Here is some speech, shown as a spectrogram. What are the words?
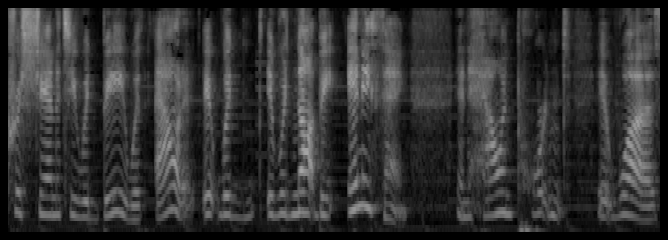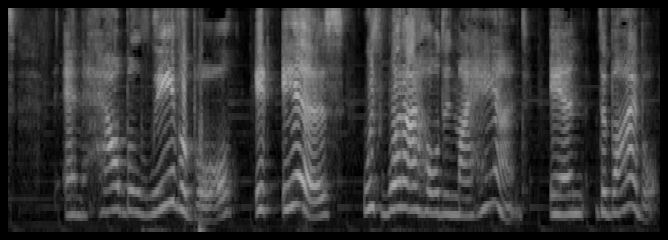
Christianity would be without it. It would it would not be anything. And how important it was and how believable it is with what I hold in my hand in the Bible.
